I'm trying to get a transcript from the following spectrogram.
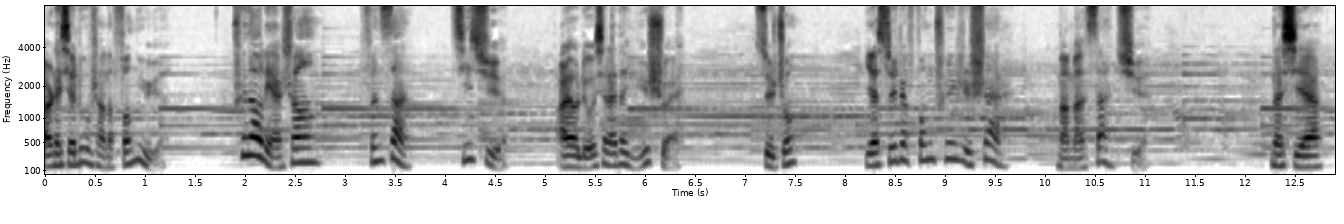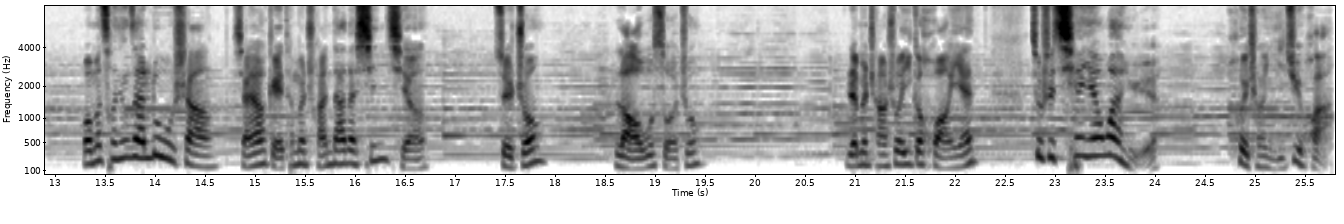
而那些路上的风雨，吹到脸上，分散，积聚。而又流下来的雨水，最终也随着风吹日晒慢慢散去。那些我们曾经在路上想要给他们传达的心情，最终老无所终。人们常说，一个谎言就是千言万语汇成一句话，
